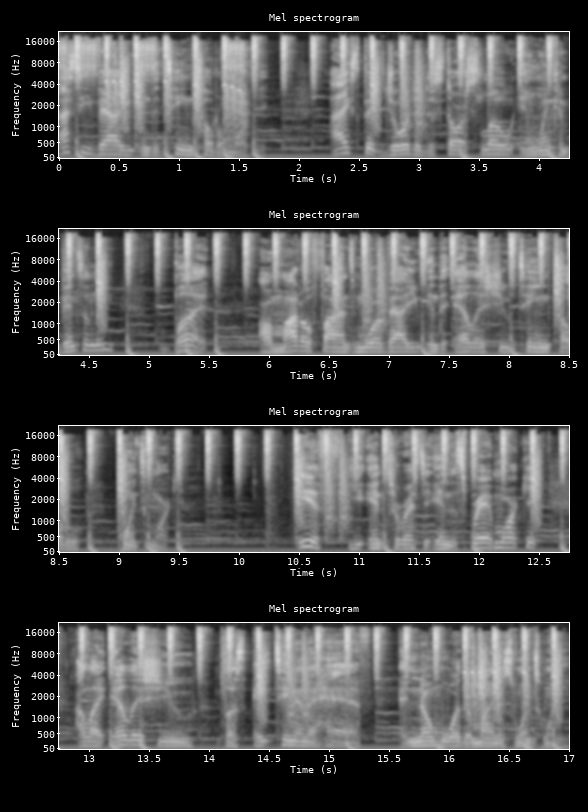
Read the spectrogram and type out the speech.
I see value in the team total market. I expect Georgia to start slow and win convincingly, but our model finds more value in the LSU team total points market. If you're interested in the spread market, I like LSU plus 18 and a half at no more than minus 120.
